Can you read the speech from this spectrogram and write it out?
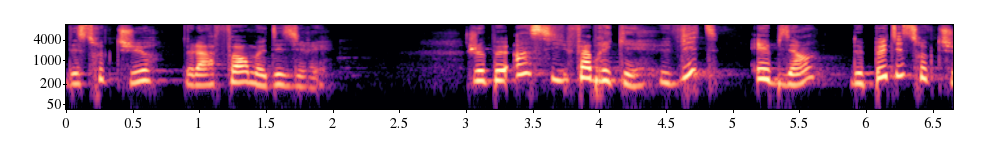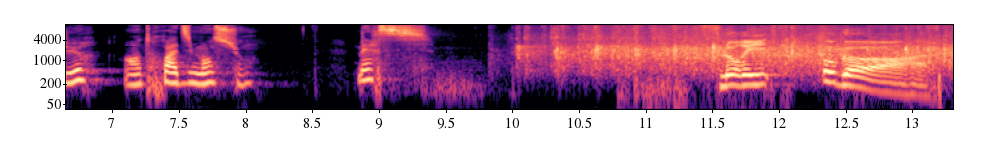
des structures de la forme désirée. Je peux ainsi fabriquer vite et bien de petites structures en trois dimensions. Merci. Ogor.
